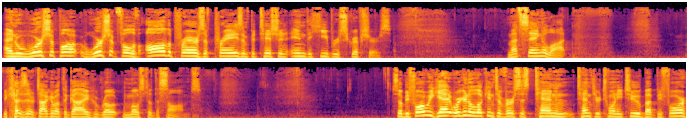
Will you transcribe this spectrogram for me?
and worshipful, worshipful of all the prayers of praise and petition in the Hebrew Scriptures. And that's saying a lot because they're talking about the guy who wrote most of the Psalms. So before we get, we're going to look into verses 10 and 10 through 22, but before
